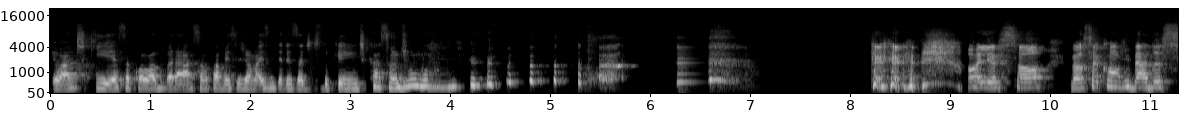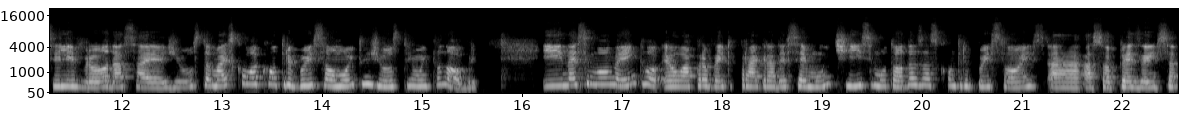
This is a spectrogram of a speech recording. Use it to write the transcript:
eu acho que essa colaboração talvez seja mais interessante do que a indicação de um nome. Olha só, nossa convidada se livrou da saia justa, mas com uma contribuição muito justa e muito nobre. E nesse momento eu aproveito para agradecer muitíssimo todas as contribuições, a, a sua presença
